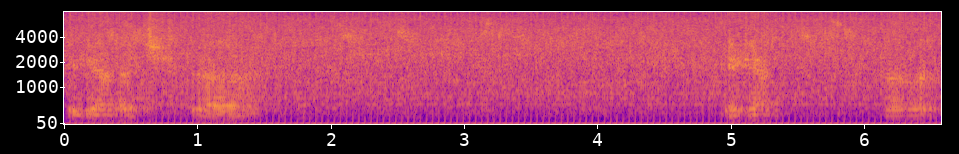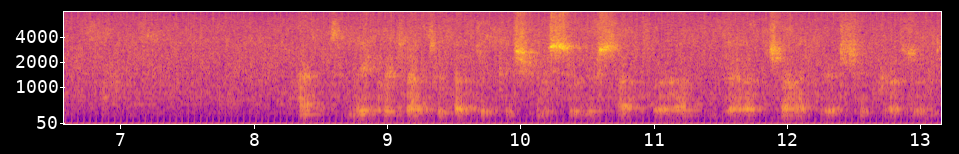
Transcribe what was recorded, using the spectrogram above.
igen, egy, uh, igen, uh, hát még hogyha tudatuk is viszülőszatva, de a cselekvésük az úgy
